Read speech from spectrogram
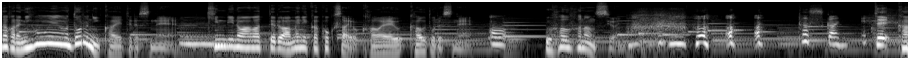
だから日本円をドルに変えてですねうん。金利の上がってるアメリカ国債を買う買うとですねあ。ウハウハなんですよ今。確かにって考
